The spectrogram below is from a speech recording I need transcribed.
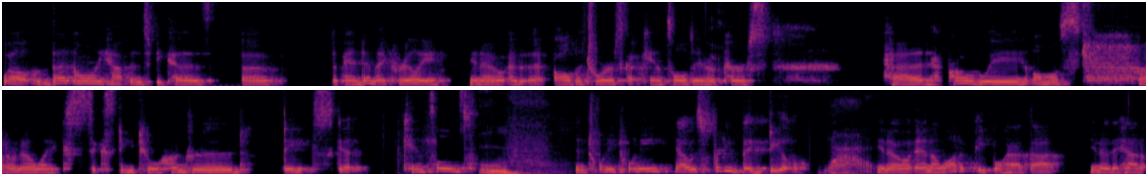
Well, that only happens because of the pandemic, really. You know, uh, all the tours got canceled. You know, Curse had probably almost, I don't know, like 60 to 100 dates get canceled Ooh, in 2020. Yeah, it was a pretty big deal, wow. you know, and a lot of people had that. You know, they had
